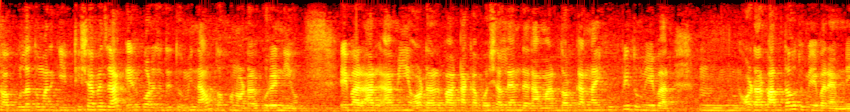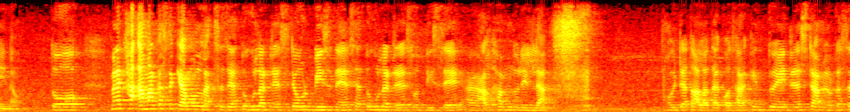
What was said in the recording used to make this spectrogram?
সবগুলো তোমার গিফট হিসাবে যাক। এরপরে যদি তুমি নাও, তখন অর্ডার করে নিও। এবার আর আমি অর্ডার বা টাকা পয়সা লেনদেন আমার দরকার নাই ফুপ্পি। তুমি এবার অর্ডার বাদ দাও, তুমি এবার এমনিই নাও। তো মানে আমার কাছে কেমন লাগছে যে এতগুলা ড্রেস এটা ওর বিজনেস এতগুলা ড্রেস ও দিছে আলহামদুলিল্লাহ। ওইটা তো আলাদা কথা, কিন্তু এই ড্রেসটা আমি ওর কাছে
